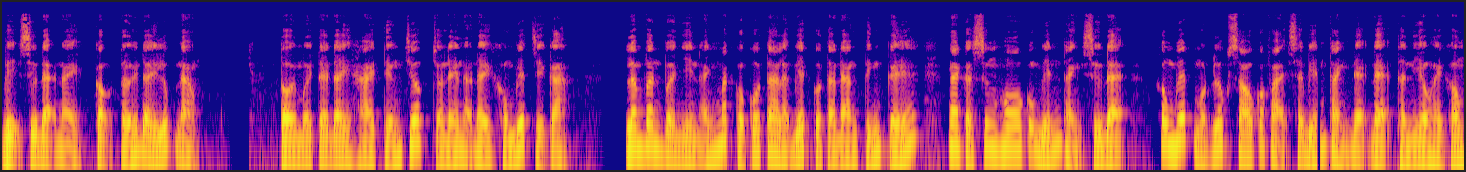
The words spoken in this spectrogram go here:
vị sư đệ này, cậu tới đây lúc nào? Tôi mới tới đây hai tiếng trước cho nên ở đây không biết gì cả. Lâm vân vừa nhìn ánh mắt của cô ta là biết cô ta đang tính kế. Ngay cả xưng hô cũng biến thành sư đệ. Không biết một lúc sau có phải sẽ biến thành đệ đệ thân yêu hay không?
